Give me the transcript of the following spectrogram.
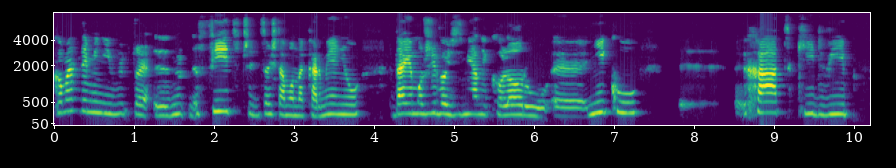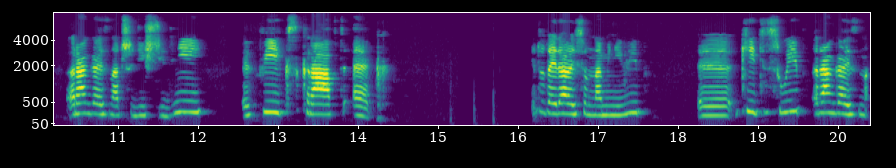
Komendy mini y, fit, czyli coś tam o nakarmieniu, daje możliwość zmiany koloru y, niku, hat, kit VIP, ranga jest na 30 dni, fix, craft, egg. I tutaj dalej są na mini VIP. Y, kit sweep, ranga jest na...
